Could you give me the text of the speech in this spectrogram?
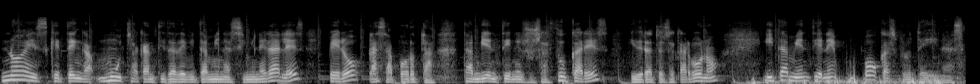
No es que tenga mucha cantidad de vitaminas y minerales, pero las aporta. También tiene sus azúcares, hidratos de carbono y también tiene pocas proteínas.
